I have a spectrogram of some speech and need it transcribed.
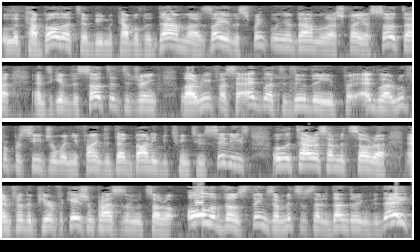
Ula kabbalah to be makabel the dam, la the sprinkling of dam, la sota, and to give the sota to drink, la rifa egla to do the egla rufa procedure when you find a dead body between two cities, ula taras hamitzora, and for the purification process of mitzora. All of those things are mitzvahs that are done during the day,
